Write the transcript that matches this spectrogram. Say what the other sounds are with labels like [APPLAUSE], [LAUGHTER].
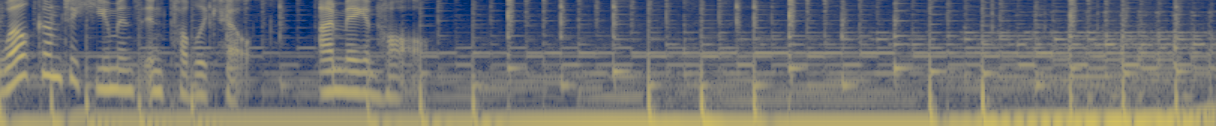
Welcome to Humans in Public Health. I'm Megan Hall.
